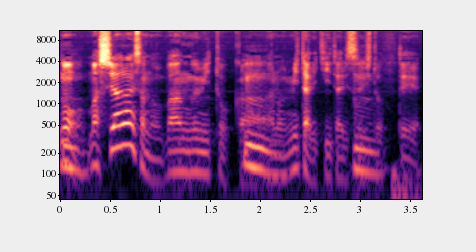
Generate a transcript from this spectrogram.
の、うん。まあ、CRI さんの番組とか、うん。あの見たり聞いたりする人って、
